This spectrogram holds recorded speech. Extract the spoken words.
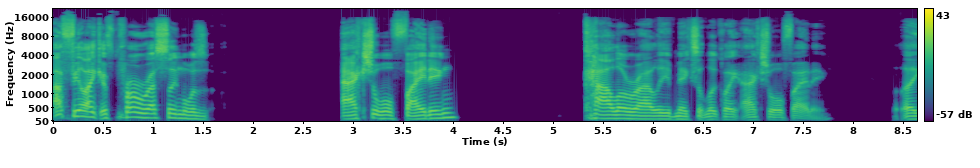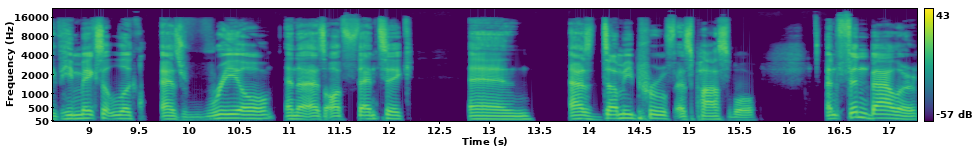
I feel like if pro wrestling was actual fighting, Kyle O'Reilly makes it look like actual fighting. Like he makes it look as real and as authentic and as dummy proof as possible. And Finn Balor,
